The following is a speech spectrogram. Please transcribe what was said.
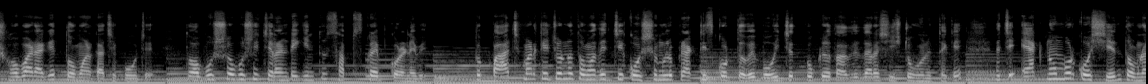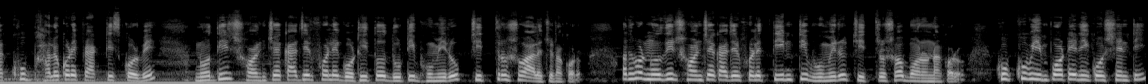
সবার আগে তোমার কাছে পৌঁছে। তো অবশ্যই অবশ্যই চ্যানেলটি কিন্তু সাবস্ক্রাইব করে নেবে। তো পাঁচ মার্কের জন্য তোমাদের যে কোশ্চেনগুলো প্র্যাকটিস করতে হবে বহির্জাত প্রক্রিয়া তাদের দ্বারা সৃষ্ট ভূমি থেকে। হচ্ছে এক নম্বর কোশ্চেন তোমরা খুব ভালো করে প্র্যাকটিস করবে। নদীর সঞ্চয় কাজের ফলে গঠিত দুটি ভূমিরূপ চিত্রসহ আলোচনা করো। অথবা নদীর সঞ্চয় কাজের ফলে তিনটি ভূমিরূপ চিত্রসহ বর্ণনা করো। খুব খুব ইম্পর্টেন্ট এই কোশ্চেনটি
